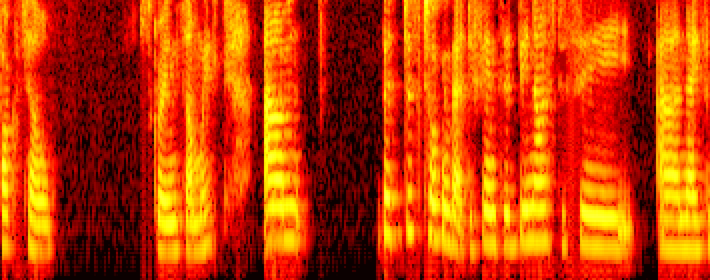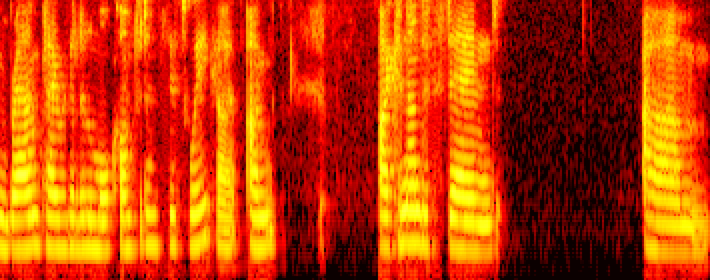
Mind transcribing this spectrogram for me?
Foxtel screen somewhere. Um, but just talking about defence, it'd be nice to see uh, Nathan Brown play with a little more confidence this week. I, am I can understand um,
